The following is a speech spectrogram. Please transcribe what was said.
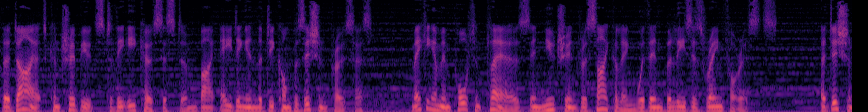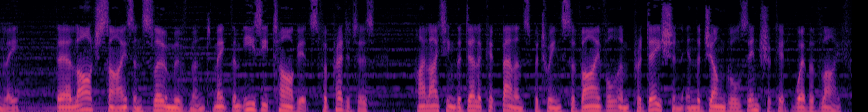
Their diet contributes to the ecosystem by aiding in the decomposition process, making them important players in nutrient recycling within Belize's rainforests. Additionally, their large size and slow movement make them easy targets for predators, highlighting the delicate balance between survival and predation in the jungle's intricate web of life.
